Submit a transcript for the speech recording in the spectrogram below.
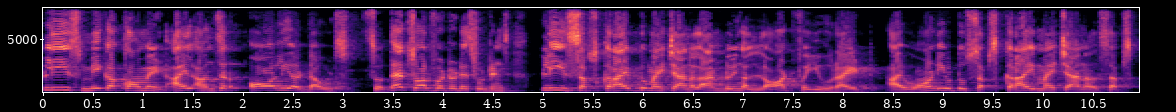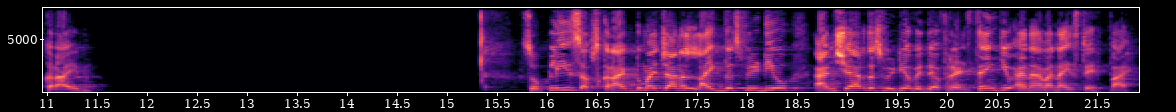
please make a comment. I'll answer all your doubts. So that's all for today students. Please subscribe to my channel. I'm doing a lot for you right? I want you to subscribe my channel. Subscribe. So please subscribe to my channel like this video and share this video with your friends. Thank you and have a nice day. Bye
